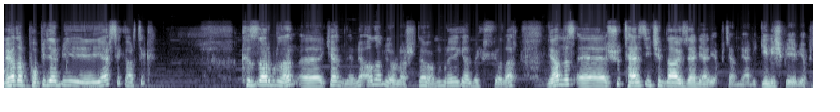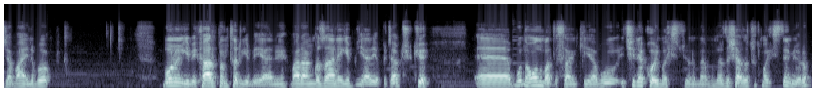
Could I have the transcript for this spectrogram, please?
Ne kadar popüler bir e, yersek artık kızlar buradan e, kendilerini alamıyorlar. Devamlı buraya gelmek istiyorlar. Yalnız e, şu terzi için daha güzel yer yapacağım. Yani geniş bir ev yapacağım. Aynı bu bunun gibi carpenter gibi yani marangozhane gibi bir yer yapacağım. Çünkü e, bu ne olmadı sanki ya. Bu içine koymak istiyorum ben. Bunları dışarıda tutmak istemiyorum.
